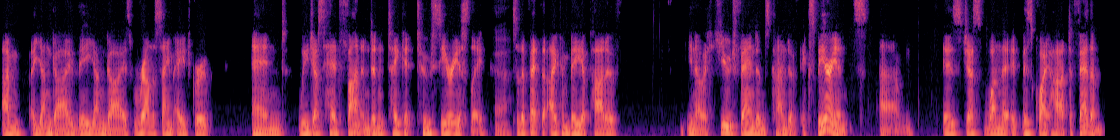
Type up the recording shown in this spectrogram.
I'm a young guy, they're young guys, around the same age group. and we just had fun and didn't take it too seriously. Yeah. So the fact that I can be a part of, you know, a huge fandom's kind of experience um, is just one that it is quite hard to fathom.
